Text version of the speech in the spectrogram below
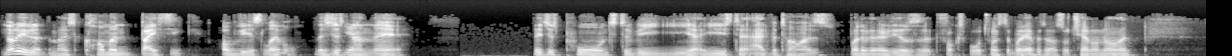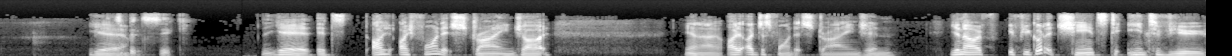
Not even at the most common, basic, obvious level. There's just Yeah. none there. They're just pawns to be, you know, used to advertise whatever it is that Fox Sports wants to be advertised or Channel Nine. Yeah. It's a bit sick. yeah, it's I, I find it strange. I you know, I, I just find it strange and you know, if if you got a chance to interview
